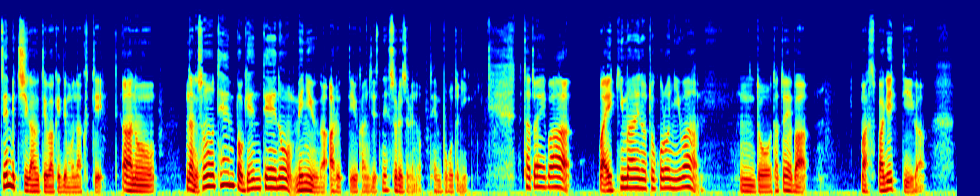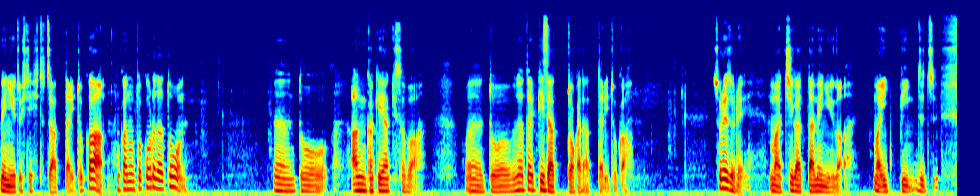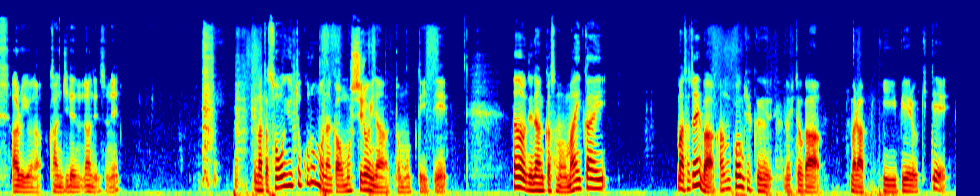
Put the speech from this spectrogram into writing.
全部違うってわけでもなくて、あの、なんで、その店舗限定のメニューがあるっていう感じですね。それぞれの店舗ごとに。例えば、まあ、駅前のところには、うんと、例えば、まあ、スパゲッティがメニューとして一つあったりとか、他のところだと、うんと、あんかけ焼きそば、うんと、だったりピザとかだったりとか、それぞれ、まあ、違ったメニューが、まあ、一品ずつあるような感じで、なんですよね。で、またそういうところもなんか面白いなと思っていて、なのでなんかその毎回、まあ例えば観光客の人が、まあラッピーピエロ来て、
